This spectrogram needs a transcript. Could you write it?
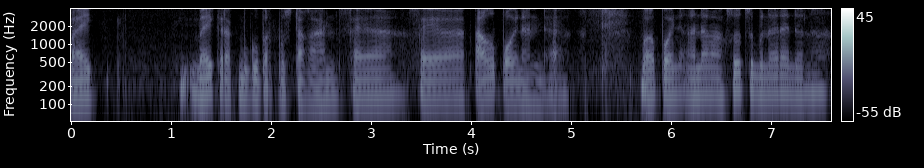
baik. Baik rak buku perpustakaan, saya saya tahu poin Anda. Bahwa poin yang Anda maksud sebenarnya adalah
